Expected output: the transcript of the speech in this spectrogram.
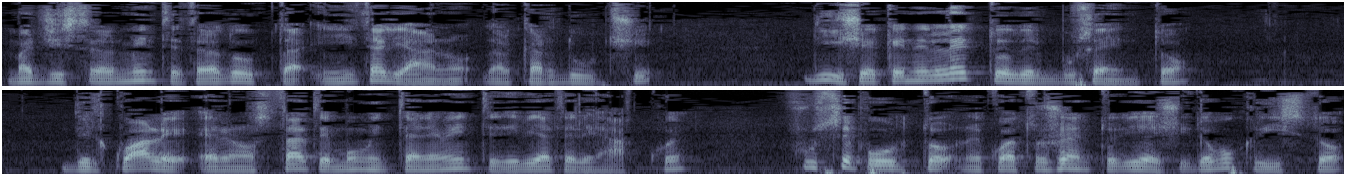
magistralmente tradotta in italiano dal Carducci, dice che nel letto del Busento, del quale erano state momentaneamente deviate le acque, fu sepolto nel 410 d.C.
